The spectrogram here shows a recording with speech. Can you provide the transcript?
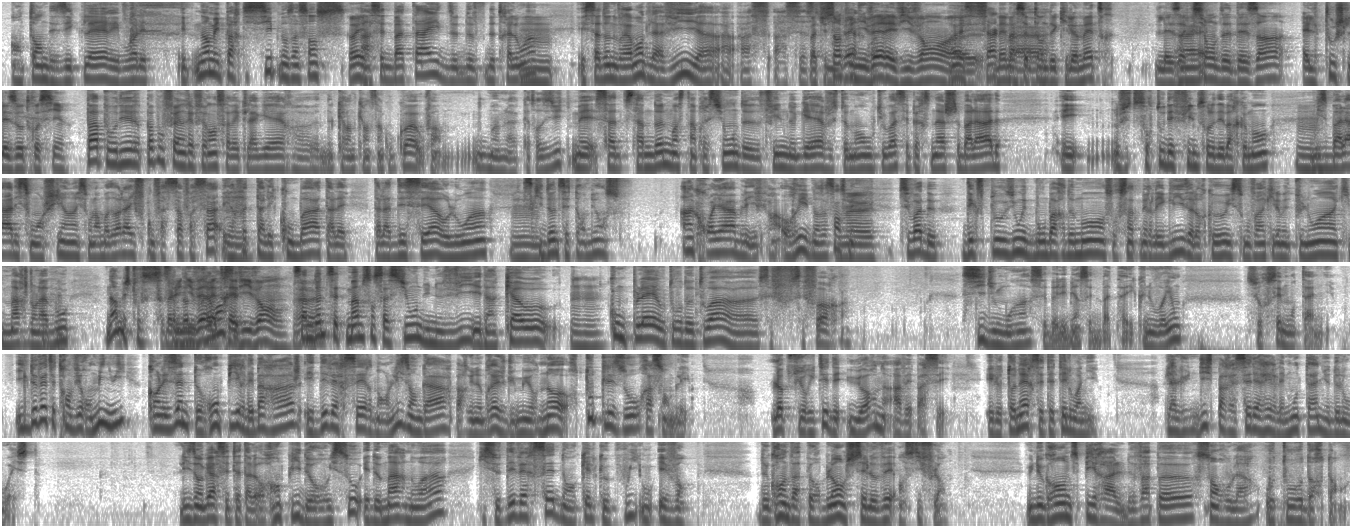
entendent des éclairs et voient les. et- non, mais ils participent dans un sens Oui. à cette bataille de, de- de très loin Mhm. Et ça donne vraiment de la vie à, à, à ce- à ce- Bah, tu sens que l'univers est vivant, Ouais, euh, ça, même quoi. à 72 km. Les Ouais. actions de, des uns, elles touchent les autres aussi. Pas pour dire, pas pour faire une référence avec la guerre euh, de 40-45 ou quoi, ou, enfin, ou même la 14-18, mais ça, ça me donne moi cette impression de film de guerre justement où tu vois ces personnages se baladent et surtout des films sur le débarquement Mhm. où ils se baladent, ils sont en chien, ils sont là en mode voilà, il faut qu'on fasse ça, fasse ça, et en Mhm. fait t'as les combats, t'as les, t'as la DCA au loin, Mhm. ce qui donne cette ambiance incroyable et enfin, horrible dans un sens, Ouais, mais ouais. tu vois, de, d'explosions et de bombardements sur Sainte-Mère-l'Église alors qu'eux ils sont 20 km plus loin, qui marchent dans la boue. Non, mais je trouve que ça, Bah, ça l'univers est très cette- vivant. ça Ouais, me donne cette même sensation d'une vie et d'un chaos Mhm. complet autour de toi. euh, c'est c'est fort, quoi. Si, du moins, c'est bel et bien cette bataille que nous voyons sur ces montagnes. Il devait être environ minuit quand les Ents rompirent les barrages et déversèrent dans l'Isangar, par une brèche du mur nord, toutes les eaux rassemblées. L'obscurité des Huornes avait passé, et le tonnerre s'était éloigné. La lune disparaissait derrière les montagnes de l'ouest. L'Isangar s'était alors rempli de ruisseaux et de mares noires qui se déversaient dans quelques puits ou évents. De grandes vapeurs blanches s'élevaient en sifflant. Une grande spirale de vapeur s'enroula autour d'Ortanque.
